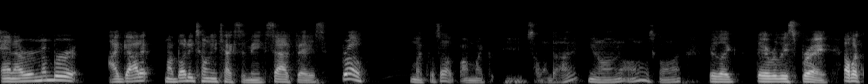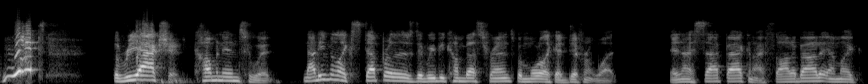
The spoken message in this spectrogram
And I remember I got it. My buddy Tony texted me, sad face, bro. I'm like, what's up? I'm like, someone died? You know, I don't, I don't know what's going on. They're like, they released Bray. I'm like, what? The reaction coming into it, not even like Step Brothers, did we become best friends, but more like a different what. And I sat back and I thought about it. I'm like,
